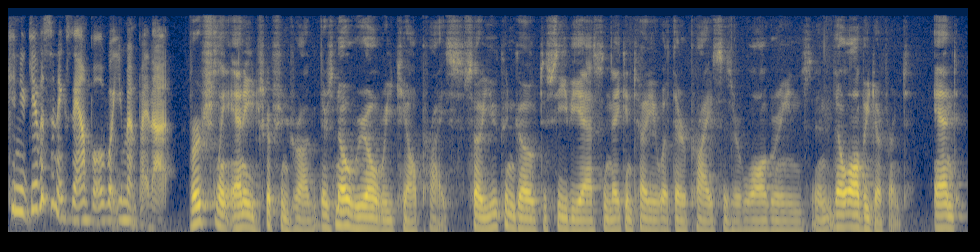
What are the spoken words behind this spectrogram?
Can you give us an example of what you meant by that? Virtually any prescription drug, there's no real retail price. So you can go to CVS and they can tell you what their price is or Walgreens, and they'll all be different. And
